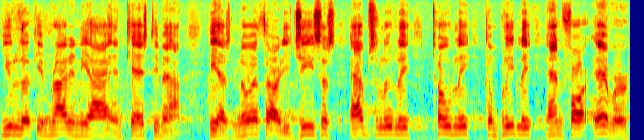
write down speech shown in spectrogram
you look him right in the eye and cast him out. He has no authority. Jesus absolutely, totally, completely, and forever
